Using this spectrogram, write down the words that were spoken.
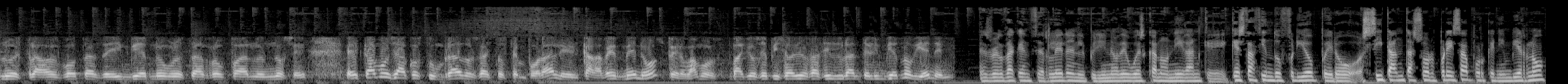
nuestras botas de invierno, nuestra ropa, no, sé. Estamos ya acostumbrados a estos temporales, cada vez menos, pero vamos, varios episodios así durante el invierno vienen. Es verdad que en Cerler, en el Pirineo de Huesca, no niegan que, que, está haciendo frío, pero sí tanta sorpresa porque en invierno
